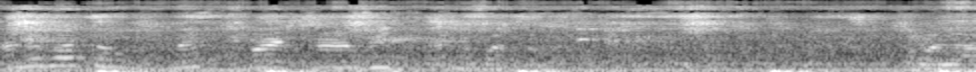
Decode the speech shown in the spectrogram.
Ano ba to? Best partner with ano ba to? Wala.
